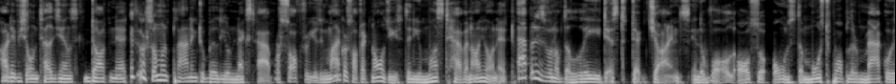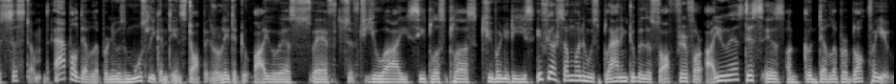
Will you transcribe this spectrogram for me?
artificial intelligence, .NET. If you're someone planning to build your next app or software using Microsoft technologies, then you must have an eye on it. Apple is one of the latest tech giants in the world, also owns the most popular macOS system. The Apple Developer News mostly contains topics related to iOS, Swift, Swift UI, C++, Kubernetes. If you're someone who is planning to build a software for iOS, this is a good developer blog for you.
